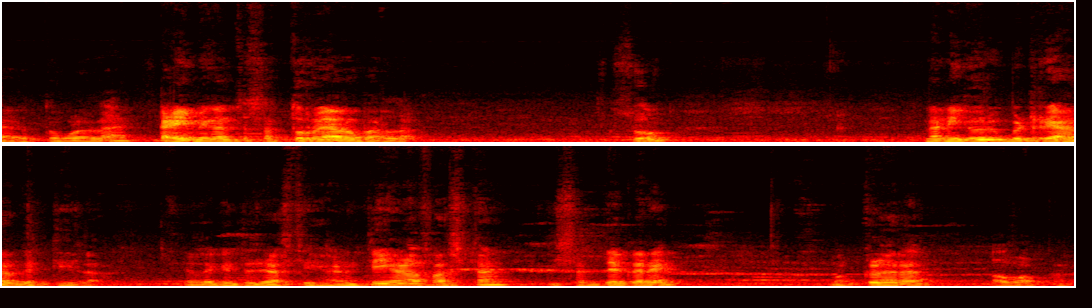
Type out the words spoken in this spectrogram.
ಯಾರು ತೊಗೊಳಲ್ಲ. ಟೈಮಿಗಂತೂ ಸತ್ತರೂ ಯಾರು ಬರಲ್ಲ. ಸೊ ನನಗೆ ಇವ್ರಿಗೆ ಬಿಟ್ಟರೆ ಯಾರೂ ಗತಿ ಇಲ್ಲ ಎಲ್ಲಕ್ಕಿಂತ ಜಾಸ್ತಿ ಹೆಂಡತಿ ಹೇಳ ಫಸ್ಟ ಸದ್ಯಕರೆ ಮಕ್ಕಳರ ಅವ ಅಪ್ಪರ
